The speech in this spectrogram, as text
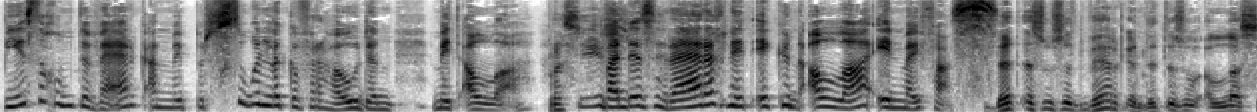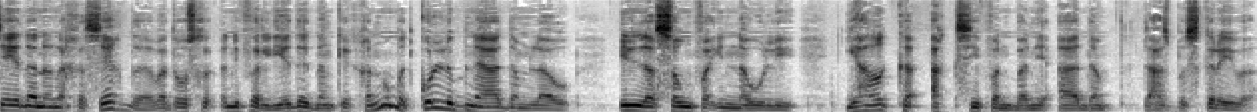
besig om te werk aan my persoonlike verhouding met Allah. Presies. Want dis regtig net ek en Allah en my vas. Dit is hoe dit werk en dit is hoe Allah sê dan in 'n gesegde wat ons in die verlede dink ek genoem het kullu ibn adam law illa sawm fa innahu li elke aksie van bani adam daar's beskrywe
